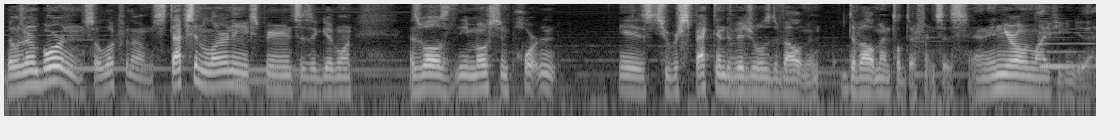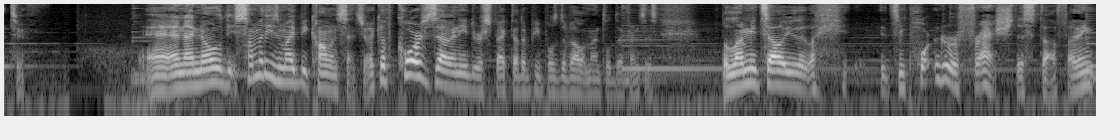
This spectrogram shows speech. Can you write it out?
those are important. So, look for them. Steps in learning experience is a good one, as well as the most important is to respect individuals' development developmental differences. And in your own life, you can do that too. And I know some of these might be common sense. You're like, of course, I need to respect other people's developmental differences. But let me tell you that, like, it's important to refresh this stuff. I think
